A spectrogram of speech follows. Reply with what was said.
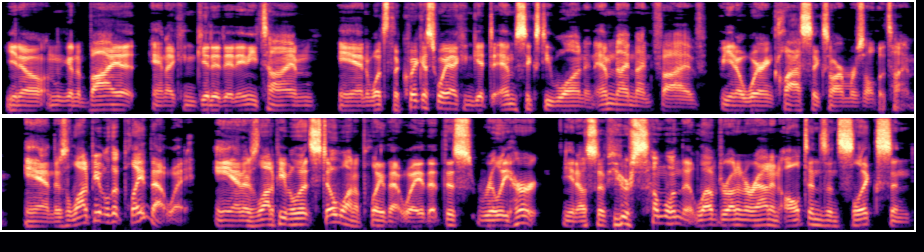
You know, I'm going to buy it and I can get it at any time. And what's the quickest way I can get to M61 and M995, you know, wearing class 6 armors all the time? And there's a lot of people that played that way. And there's a lot of people that still want to play that way that this really hurt. You know, so if you were someone that loved running around in Altyns and Slicks and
